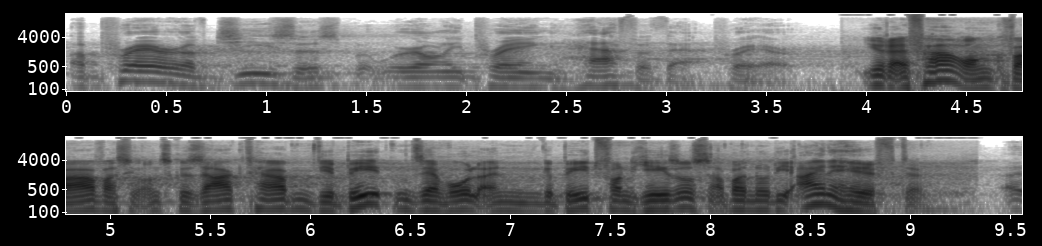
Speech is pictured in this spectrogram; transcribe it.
a prayer of Jesus, but we're only praying half of that prayer. Ihre Erfahrung war, was sie uns gesagt haben, wir beten sehr wohl ein Gebet von Jesus, aber nur die eine Hälfte. Uh,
